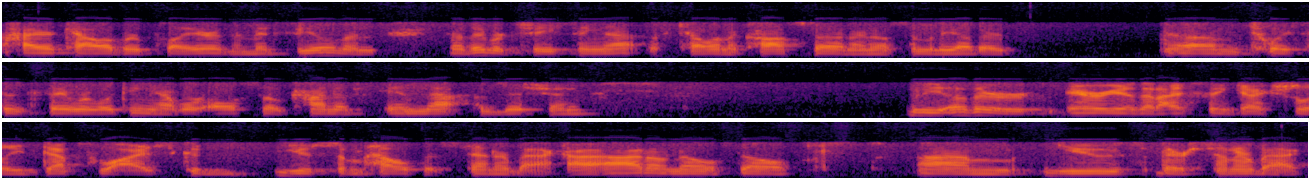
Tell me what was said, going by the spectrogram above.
higher caliber player in the midfield, and you know, they were chasing that with Kellyn Acosta, and I know some of the other um, choices they were looking at were also kind of in that position. The other area that I think actually depth-wise could use some help at center back. I, I don't know if they'll um, use their center back,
